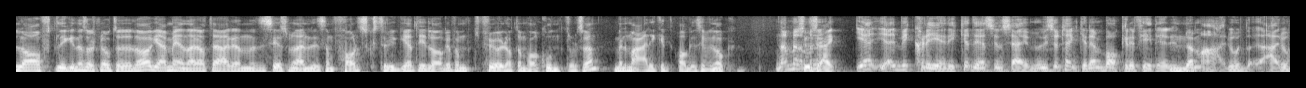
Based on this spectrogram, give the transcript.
lavtliggende Sarpsborg 8-lag. Jeg mener at det, er en, det ser ut som det er en liksom falsk trygghet i laget, for de føler at de har kontroll, men de er ikke aggressive nok. Nei, men, Synes jeg. jeg, jeg, Vi kler ikke det, syns jeg. Men hvis du tenker en bakre firer Mm. de er jo, er jo,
